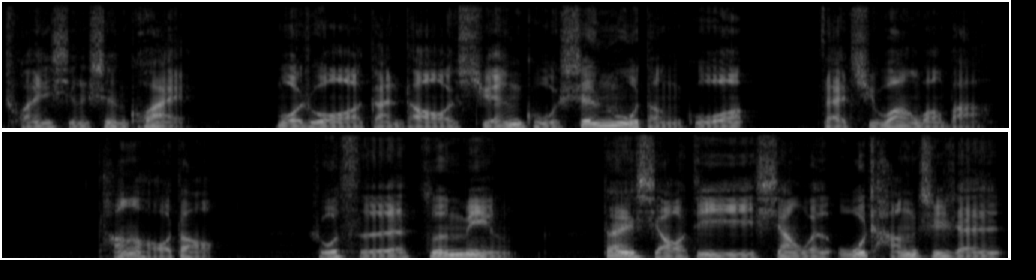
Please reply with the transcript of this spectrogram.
船行甚快。莫若赶到玄谷、深木等国，再去望望吧。”唐敖道：“如此遵命。但小弟向闻无常之人，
